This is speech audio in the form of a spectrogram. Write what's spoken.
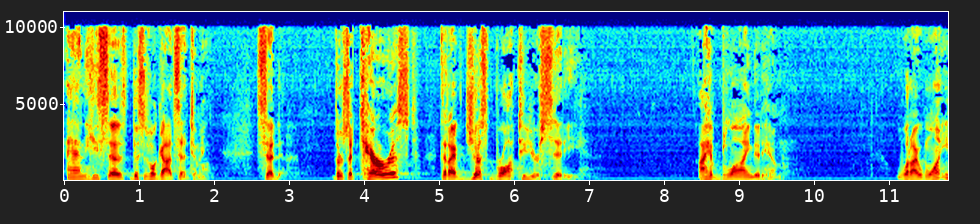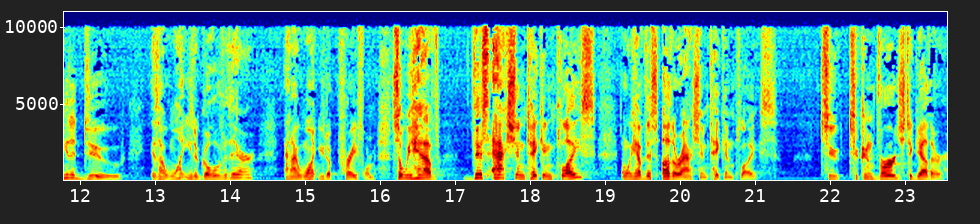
And he says, This is what God said to me said, There's a terrorist that I've just brought to your city. I have blinded him. What I want you to do is, I want you to go over there and I want you to pray for him. So we have this action taking place and we have this other action taking place to, to converge together.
